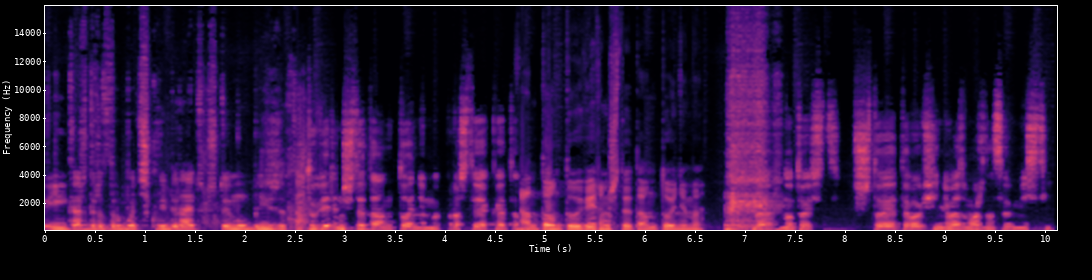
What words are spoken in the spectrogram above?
и каждый разработчик выбирает, что ему ближе там. Ты уверен, что это антонимы? Просто я к этому. Антон, ты уверен, что это антонимы? Да, ну то есть, что это вообще невозможно совместить.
